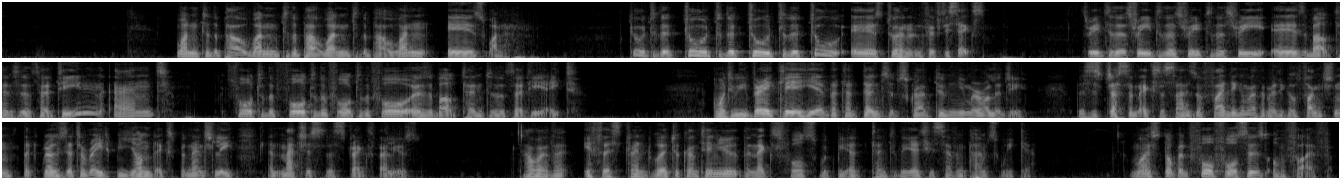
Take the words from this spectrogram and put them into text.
1 to the power 1 to the power 1 to the power 1 is 1. 2 to the 2 to the 2 to the 2 is 256. 3 to the 3 to the 3 to the 3 is about 10 to the 13, and 4 to the 4 to the 4 to the 4 is about 10 to the 38. I want to be very clear here that I don't subscribe to numerology. This is just an exercise of finding a mathematical function that grows at a rate beyond exponentially and matches the strength values. However, if this trend were to continue, the next force would be at 10 to the 87 times weaker. Why stop at 4 forces or 5?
